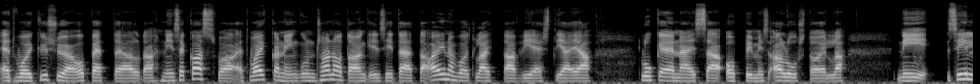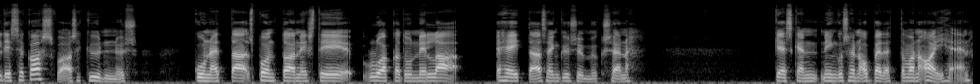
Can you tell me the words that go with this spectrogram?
että voi kysyä opettajalta, niin se kasvaa. Että vaikka niin kuin sanotaankin sitä, että aina voit laittaa viestiä ja lukea näissä oppimisalustoilla, niin silti se kasvaa se kynnys, kun että spontaanisti luokkatunnilla heittää sen kysymyksen kesken niin kuin sen opetettavan aiheen.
